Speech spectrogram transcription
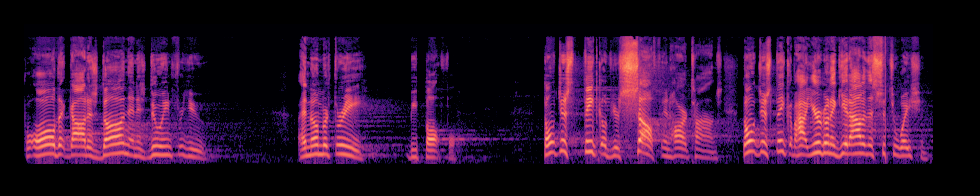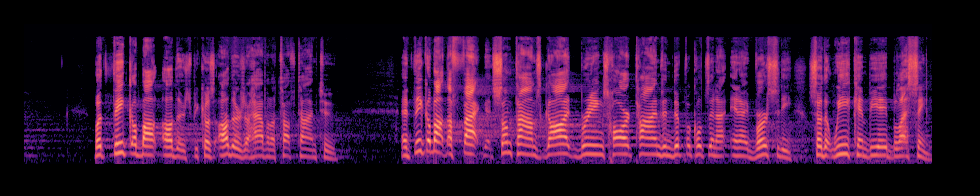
for all that God has done and is doing for you. And number three, be thoughtful. Don't just think of yourself in hard times. Don't just think of how you're going to get out of this situation. But think about others because others are having a tough time too. And think about the fact that sometimes God brings hard times and difficulties and, adversity so that we can be a blessing,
